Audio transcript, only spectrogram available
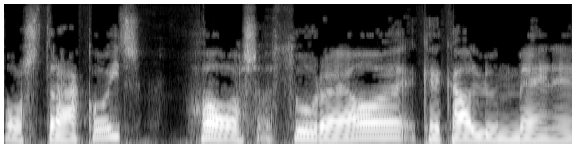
hos trakois hos thureoe ke kalumene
